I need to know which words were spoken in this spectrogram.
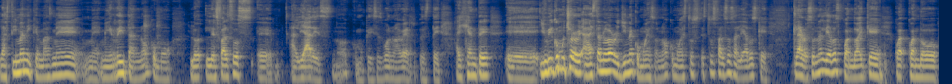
lastiman y que más me, me, irritan, ¿no? Como los falsos eh, aliades, ¿no? Como que dices, bueno, a ver, este, hay gente, eh, y ubico mucho a esta nueva Regina como eso, ¿no? Como estos, estos falsos aliados que, claro, son aliados cuando hay que, cu cuando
